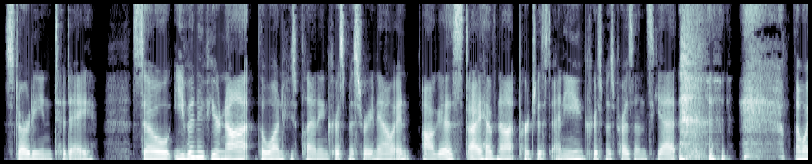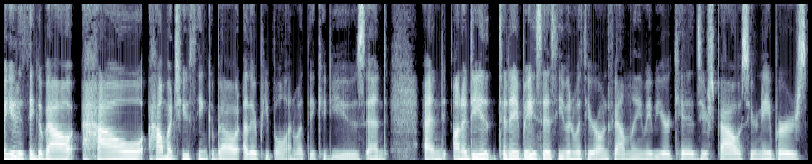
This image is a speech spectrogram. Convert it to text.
starting today? So even if you're not the one who's planning Christmas right now in August, I have not purchased any Christmas presents yet. I want you to think about how how much you think about other people and what they could use and and on a day-to-day basis even with your own family, maybe your kids, your spouse, your neighbors,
